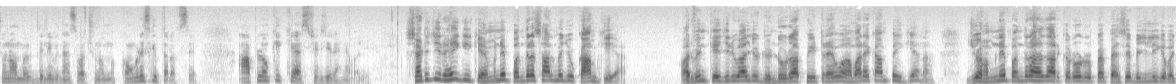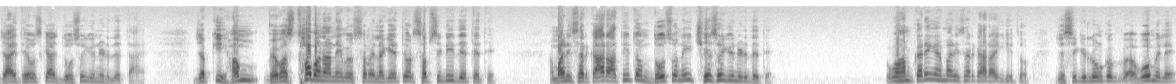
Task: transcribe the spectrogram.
चुनाव में दिल्ली विधानसभा चुनाव में कांग्रेस की तरफ़ से आप लोगों की क्या स्ट्रेटजी रहने वाली है? स्ट्रैटेजी रहेगी कि हमने पंद्रह साल में जो काम किया अरविंद केजरीवाल जो ढिंडोरा पीट रहे हैं वो हमारे काम पे ही किया ना। जो हमने पंद्रह हज़ार करोड़ रुपए पैसे बिजली के बजाय थे उसके आज 200 यूनिट देता है। जबकि हम व्यवस्था बनाने में उस समय लगे थे और सब्सिडी देते थे। हमारी सरकार आती तो हम 200 नहीं 600 यूनिट देते। वो हम करेंगे हमारी सरकार आएगी तो। जैसे कि लोगों को वो मिले।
